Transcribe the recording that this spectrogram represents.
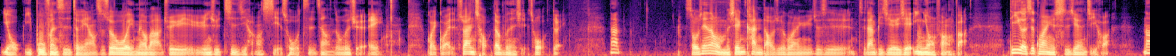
有一部分是这个样子，所以我也没有办法去允许自己好像写错字这样子，我就觉得哎，怪怪的。虽然丑，但不能写错。对，那首先呢，我们先看到就是关于就是子弹笔记的一些应用方法。第一个是关于时间的计划。那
